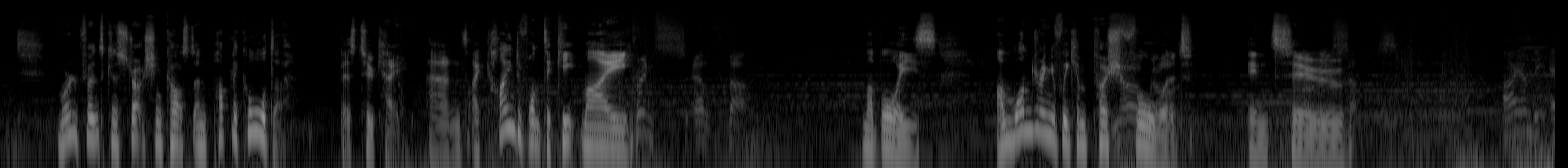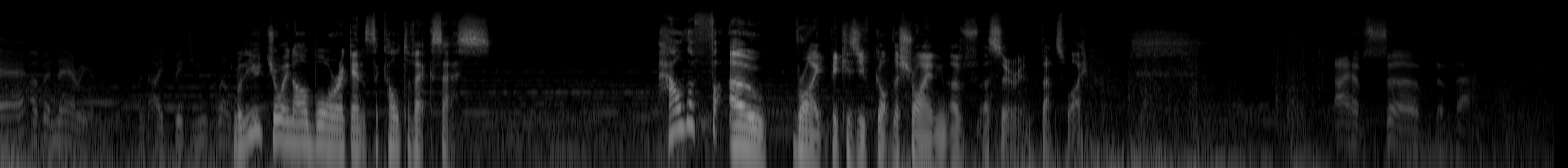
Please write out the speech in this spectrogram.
More influence, construction cost, and public order. But it's 2k. And I kind of want to keep my Prince my boys. I'm wondering if we can push No forward into... I am the heir of Aenarion, and I bid you welcome. Will you join our war against the Cult of Excess? How the fu- Oh, right, because you've got the Shrine of Asuryan. That's why. I have served the vow.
